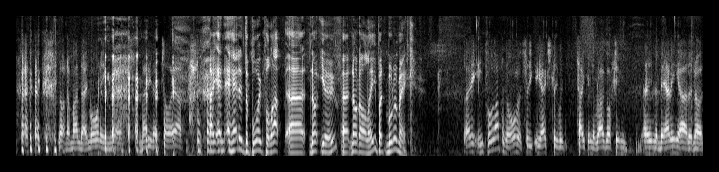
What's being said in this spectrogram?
Not on a Monday morning, uh, Matty, they tie up. hey, and how did the boy pull up? Uh, not you, uh, not Ollie, but Munhamek. He pulled up enormous. He, he actually was taking the rug off him in the mounting yard, and I,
